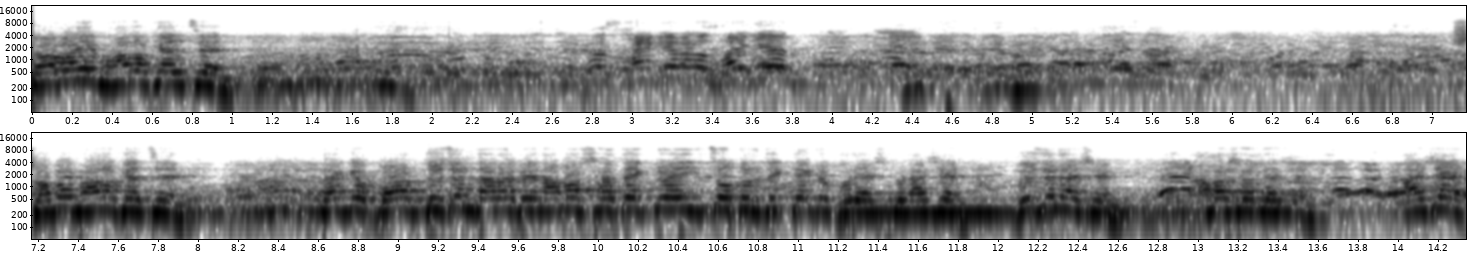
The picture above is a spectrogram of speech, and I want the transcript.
সবাই ভালো খেলছেন। সবাই ভালো খেলছেন। তাকে বর দুজন দাঁড়াবেন। আমার সাথে একটু এই চতুর্দিক থেকে একটু ঘুরে আসবেন। আসেন, দুজন আসেন। আমার সাথে আসেন। আসেন।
